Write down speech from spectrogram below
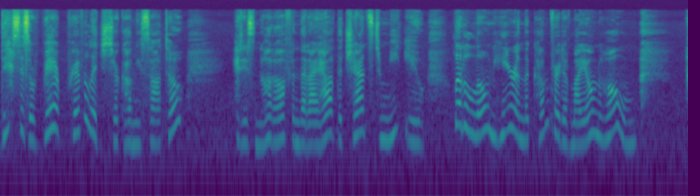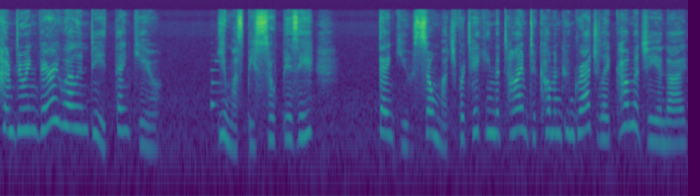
This is a rare privilege, Sir Kamisato. It is not often that I have the chance to meet you, let alone here in the comfort of my own home. I'm doing very well indeed, thank you. You must be so busy. Thank you so much for taking the time to come and congratulate Kamaji and I.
